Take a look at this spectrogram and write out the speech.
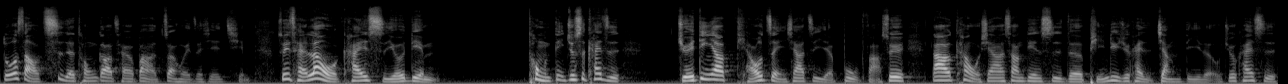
多少次的通告才有办法赚回这些钱？所以才让我开始有点痛定，就是开始决定要调整一下自己的步伐。所以大家看我现在上电视的频率就开始降低了，我就开始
